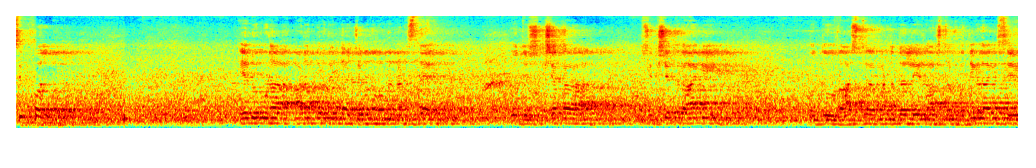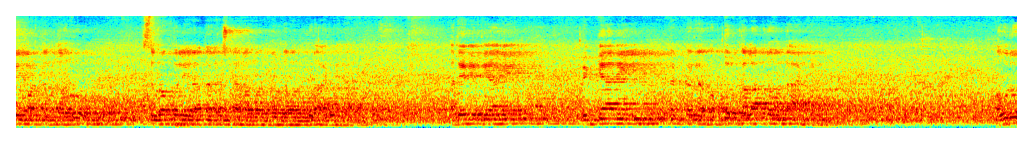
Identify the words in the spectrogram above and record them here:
ಸಿಂಪಲ್ ಏನು ಕೂಡ ಆಡಂಬರದಿಂದ ಜೀವನವನ್ನು ಇವತ್ತು ಶಿಕ್ಷಕ, ಶಿಕ್ಷಕರಾಗಿ ಒಂದು ರಾಷ್ಟ್ರ ಮಟ್ಟದಲ್ಲಿ ರಾಷ್ಟ್ರಪತಿಗಳಾಗಿ ಸೇವೆ ಮಾಡಿದಂಥವರು ಸರ್ವಪಲ್ಲಿ ರಾಧಾಕೃಷ್ಣನ್ ಅವರ ಕೂಡ ಆಗಿದ್ದಾರೆ. ಅದೇ ರೀತಿಯಾಗಿ ವಿಜ್ಞಾನಿ ಡಾಕ್ಟರ್ ಅಬ್ದುಲ್ ಕಲಾಂರವನ್ನು ಆಗಿದ್ದಾರೆ. ಅವರು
